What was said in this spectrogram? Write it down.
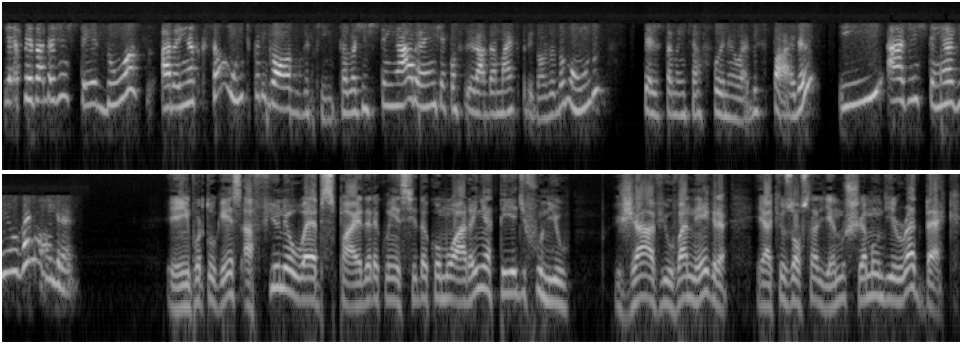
E apesar de a gente ter duas aranhas que são muito perigosas aqui. Então a gente tem a aranha que é considerada a mais perigosa do mundo, que é justamente a Funnel Web Spider, e a gente tem a viúva negra. Em português, a Funnel Web Spider é conhecida como aranha-teia de funil. Já a viúva negra é a que os australianos chamam de redback,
